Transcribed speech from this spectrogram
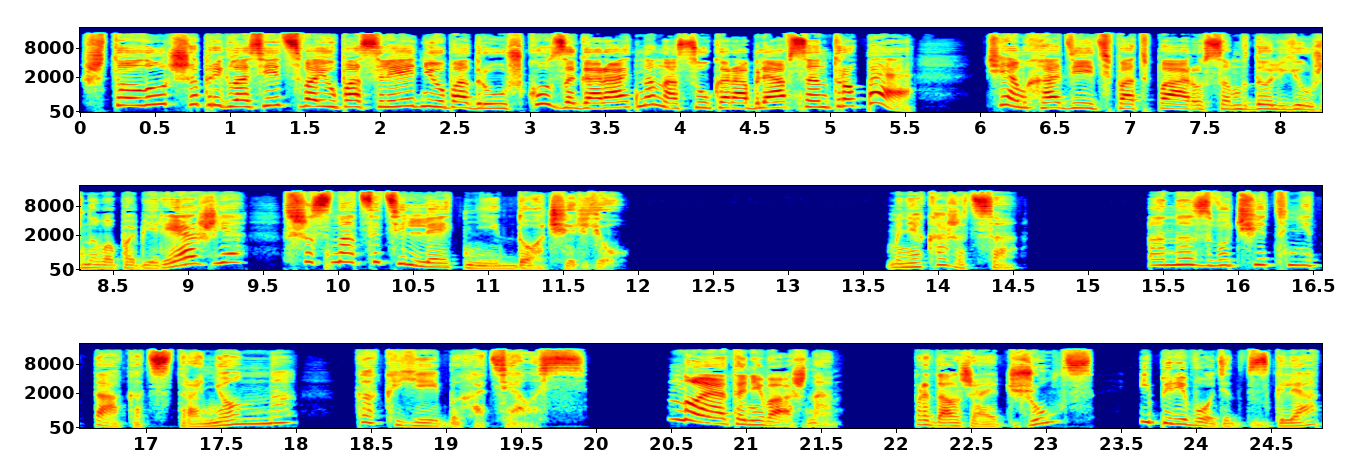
что лучше пригласить свою последнюю подружку загорать на носу корабля в Сент-Тропе, чем ходить под парусом вдоль южного побережья с шестнадцатилетней дочерью. Мне кажется, она звучит не так отстраненно, как ей бы хотелось. Но это не важно, продолжает Джулс и переводит взгляд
